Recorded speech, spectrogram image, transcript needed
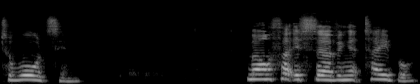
towards him. Martha is serving at table.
